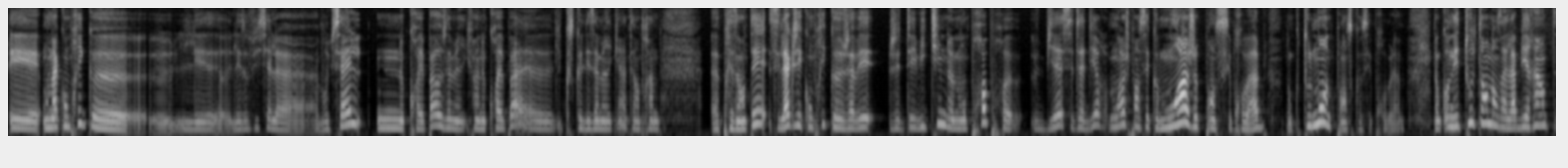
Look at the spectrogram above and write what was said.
et on a compris que euh, les, officiels à, Bruxelles ne croyaient pas aux Américains, enfin ne croyaient pas ce que les Américains étaient en train de euh, présenté, c'est là que j'ai compris que j'avais, j'étais victime de mon propre biais, c'est-à-dire moi je pensais que moi je pense que c'est probable, donc tout le monde pense que c'est probable. Donc on est tout le temps dans un labyrinthe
